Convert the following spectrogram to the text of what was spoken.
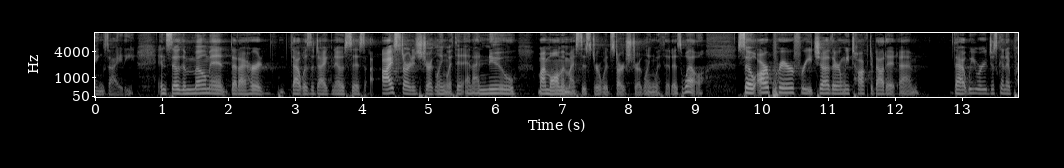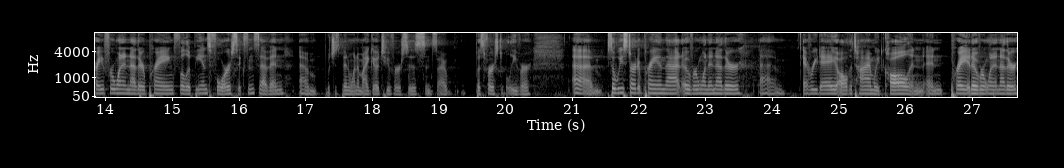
anxiety. And so, the moment that I heard that was a diagnosis, I started struggling with it, and I knew my mom and my sister would start struggling with it as well. So, our prayer for each other, and we talked about it, um, that we were just going to pray for one another, praying Philippians 4, 6, and 7, um, which has been one of my go to verses since I was first a believer. Um, so, we started praying that over one another um, every day, all the time. We'd call and, and pray it over one another.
